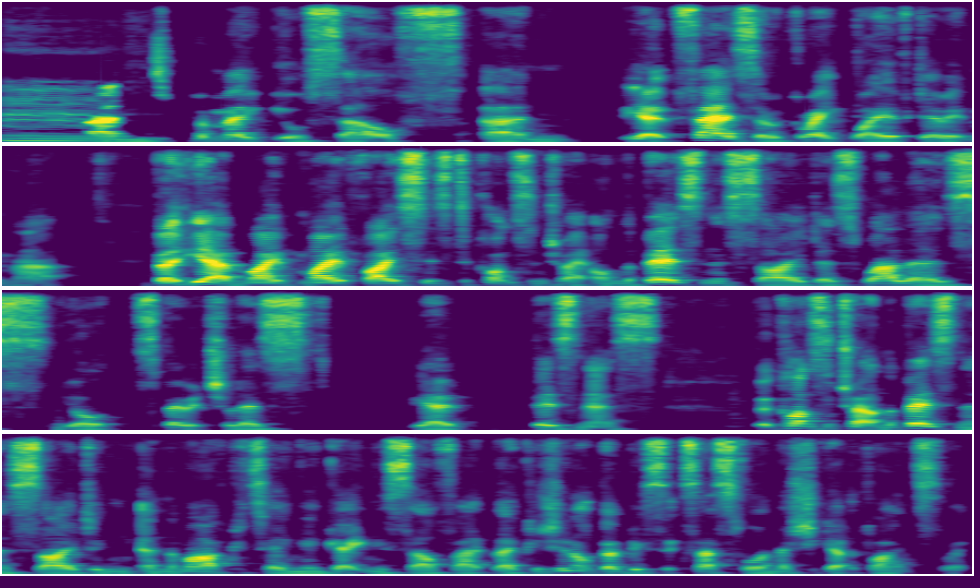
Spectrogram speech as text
Mm, and promote yourself. And yeah fairs are a great way of doing that. But yeah my my advice is to concentrate on the business side as well as your spiritualist you know business but concentrate on the business side and, and the marketing and getting yourself out there because you're not going to be successful unless you get the clients through.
